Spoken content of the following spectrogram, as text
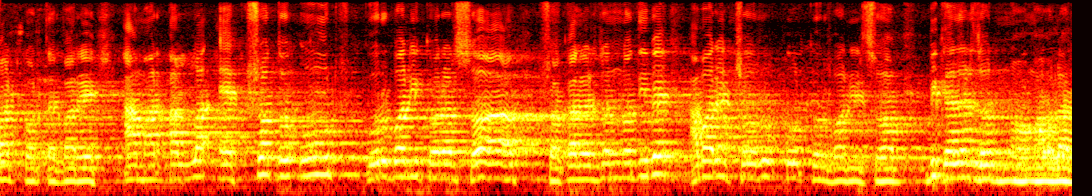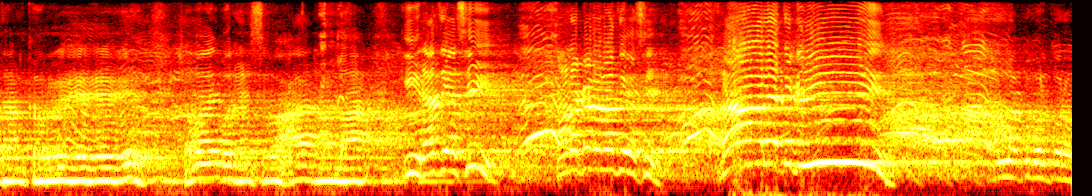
পাঠ করতে পারে, আমার আল্লাহ একশত কোরবানি করার সব সকালের জন্য দিবে, আবার একশো উট কোরবানির সব বিকালের জন্য মাওলা দান করবে সবাই বলেন কি, রাজি আছি? কারা কারা রাজি আছি? আল্লাহ কবল করো।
